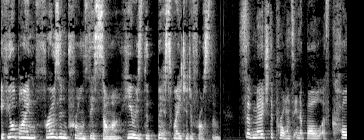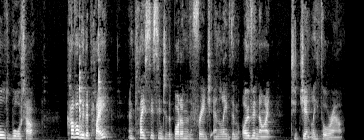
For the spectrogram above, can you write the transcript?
If you're buying frozen prawns this summer, here is the best way to defrost them. Submerge the prawns in a bowl of cold water, cover with a plate, and place this into the bottom of the fridge and leave them overnight to gently thaw out.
